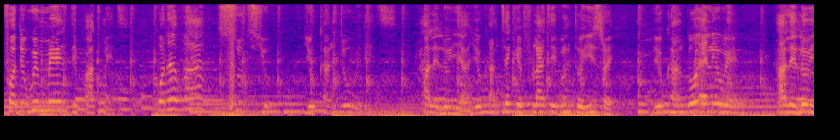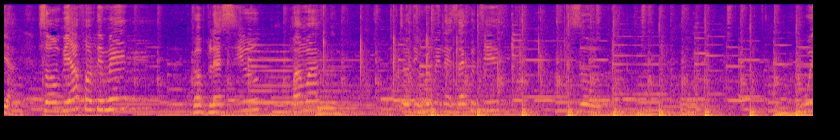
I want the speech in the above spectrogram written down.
for the women department. Whatever suits you, you can do with it. Hallelujah. You can take a flight even to Israel. You can go anywhere. Hallelujah. So, on behalf of the men, God bless you, Mama, to the women executive. So, we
